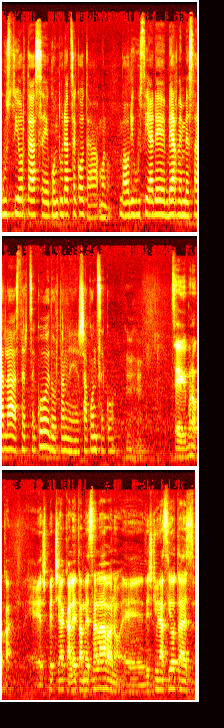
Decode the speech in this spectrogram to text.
guzti hortaz eh, konturatzeko eta bueno, ba, hori guztiare behar den bezala aztertzeko edo hortan eh, sakontzeko. Mhm. Ze, bueno, ka, espetxea kaletan bezala, bueno, e, diskriminazio eta ez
